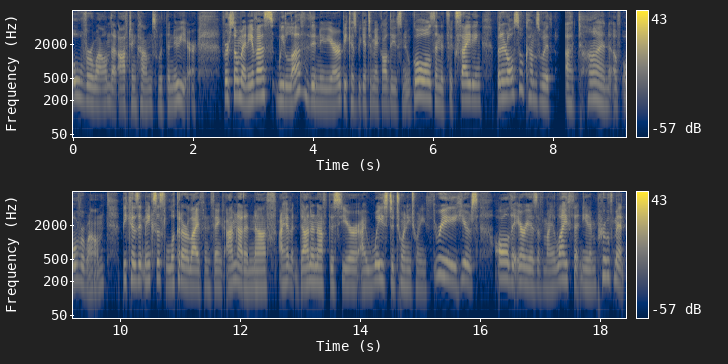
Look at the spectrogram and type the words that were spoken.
overwhelm that often comes with the new year. For so many of us, we love the new year because we get to make all these new goals and it's exciting, but it also comes with a ton of overwhelm because it makes us look at our life and think, I'm not enough. I haven't done enough this year. I wasted 2023. Here's all the areas of my life that need improvement.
